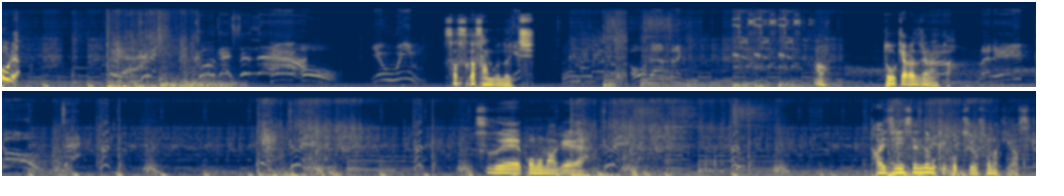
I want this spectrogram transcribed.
おりゃさすが3分の1あ同キャラじゃないか。強えこの投げ。対人戦でも結構強そうな気がする。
